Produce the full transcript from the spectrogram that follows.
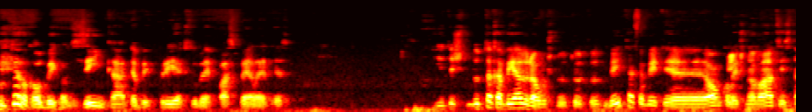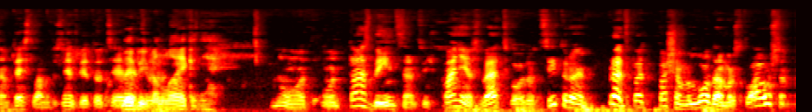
Nu, tev kaut bija kaut kāda ziņa, kā tev bija prieks, biji paspēlēties. Ja taču, nu, tā kā bija atbraukuši, nu, tu, tu bija tā, ka bija tie onkoliši no Vācijas tām Teslām, tas viens bija to cēlē. Nebija man laika. Ne. Nu, un, un tas bija interesanti. Viņš paņēma veco kaut kādu citroenu, prāt, pa, pašam lodām ar klausam.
